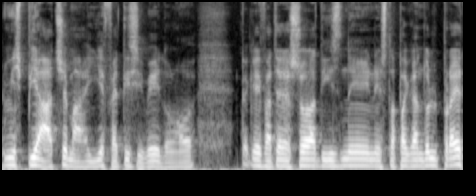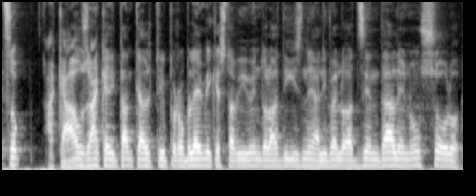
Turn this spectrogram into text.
mi spiace, ma gli effetti si vedono, perché infatti adesso la Disney ne sta pagando il prezzo, a causa anche di tanti altri problemi che sta vivendo la Disney a livello aziendale non solo.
